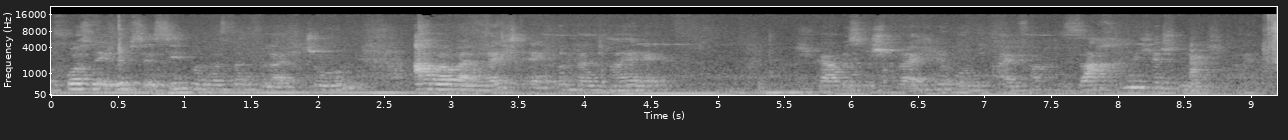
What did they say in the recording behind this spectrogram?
Bevor es eine Ellipse ist, sieht man das dann vielleicht schon. Aber beim Rechteck und beim Dreieck gab es Gespräche und einfach sachliche Schwierigkeiten.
